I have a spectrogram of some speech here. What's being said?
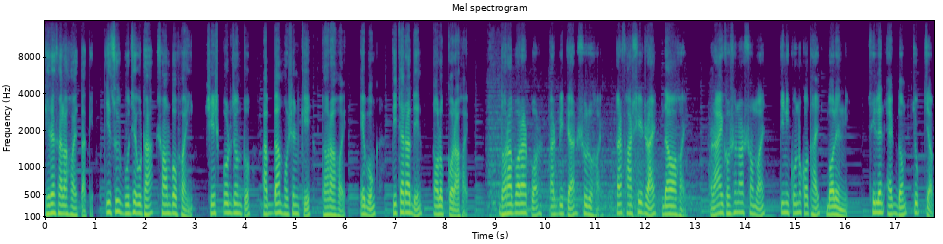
ঘিরে ফেলা হয় তাকে। কিছুই বুঝে ওঠা সম্ভব হয়নি। শেষ পর্যন্ত সাদ্দাম হোসেনকে ধরা হয় এবং বিচারাধীন তলব করা হয়। ধরা পড়ার পর তার বিচার শুরু হয়। তার ফাঁসির রায় দেওয়া হয়। রায় ঘোষণার সময় তিনি কোনো কথাই বলেননি। ছিলেন একদম চুপচাপ।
